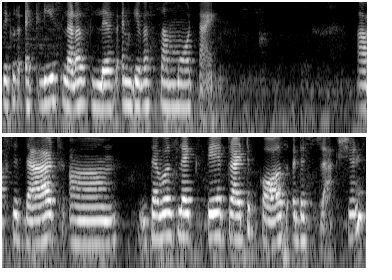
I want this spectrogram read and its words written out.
they could at least let us live and give us some more time. After that um, there was like they tried to cause a distraction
